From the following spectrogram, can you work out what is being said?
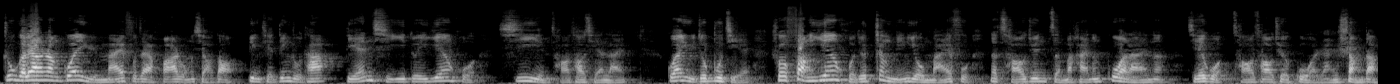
诸葛亮让关羽埋伏在华容小道，并且叮嘱他点起一堆烟火，吸引曹操前来。关羽就不解，说放烟火就证明有埋伏，那曹军怎么还能过来呢？结果曹操却果然上当。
